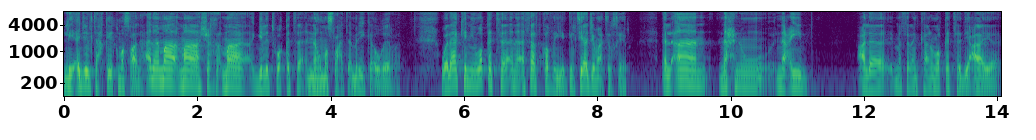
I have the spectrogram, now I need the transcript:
لأجل تحقيق مصالح، أنا ما ما شخ ما قلت وقتها إنه مصلحة أمريكا أو غيرها. ولكني وقتها أنا أثرت قضية، قلت يا جماعة الخير الآن نحن نعيب على مثلا كان وقتها دعاية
